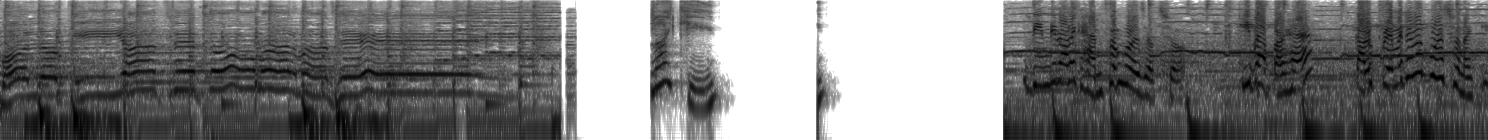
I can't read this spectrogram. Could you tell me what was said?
বলো কি আছে তোমার মাঝে? লাইকি দিন দিন অনেক হ্যান্ডসাম হয়ে যাচ্ছ। কি ব্যাপার হ্যাঁ? কারও প্রেমে টেমে পড়েছো নাকি?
